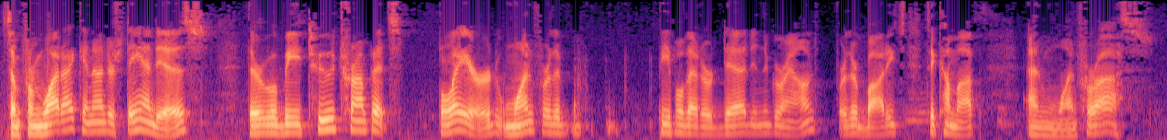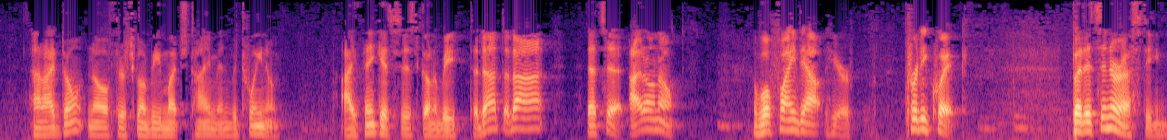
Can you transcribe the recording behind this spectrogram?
so from what I can understand is, there will be two trumpets blared, one for the people that are dead in the ground for their bodies to come up and one for us. And I don't know if there's going to be much time in between them. I think it's just going to be ta da ta da. That's it. I don't know. We'll find out here pretty quick. But it's interesting.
